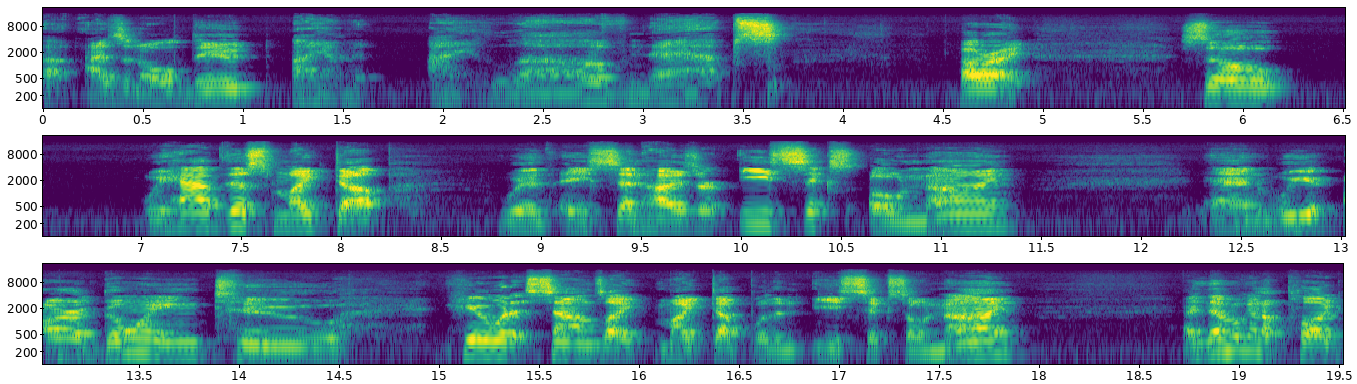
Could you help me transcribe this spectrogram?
Uh, as an old dude, I am. I love naps. All right. So we have this mic'd up with a Sennheiser E609 and we are going to hear what it sounds like mic'd up with an E609 and then we're going to plug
